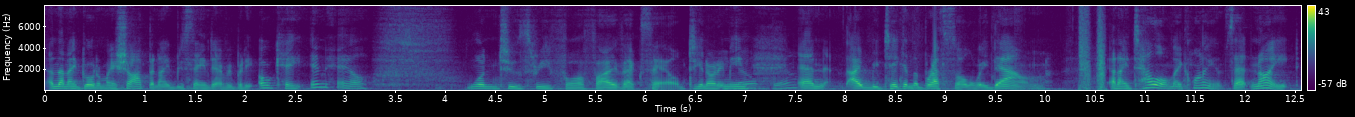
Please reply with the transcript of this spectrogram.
and then I'd go to my shop and I'd be saying to everybody, "Okay, inhale." One, two, three, four, five, exhale. Do you know what I mean? yeah. And I'd be taking the breaths all the way down. And I tell all my clients at night,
